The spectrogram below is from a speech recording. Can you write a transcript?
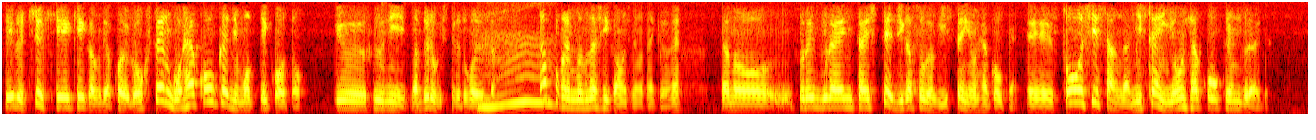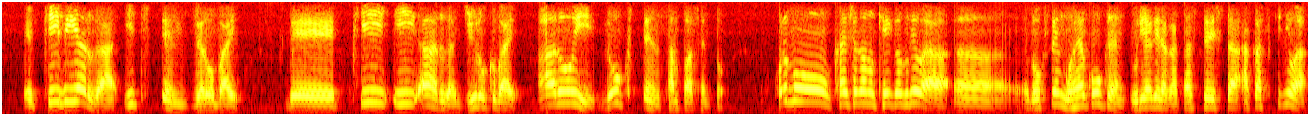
ている中期経営計画ではこれ6500億円に持っていこうというふうに、まあ、努力しているところですが、ちょっとこれ難しいかもしれませんけどね、あのそれぐらいに対して時価総額1400億円、えー、総資産が2400億円ぐらいです。えー、PBR が1.0倍、で、PER が16倍、ROE6.3%。これも会社側の計画では、6500億円売上高達成した暁には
